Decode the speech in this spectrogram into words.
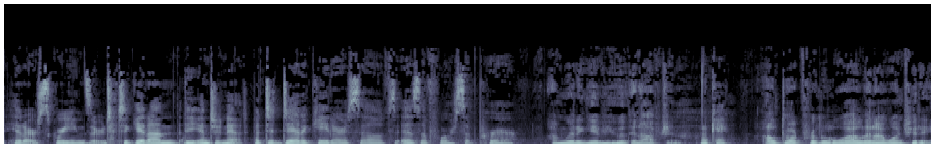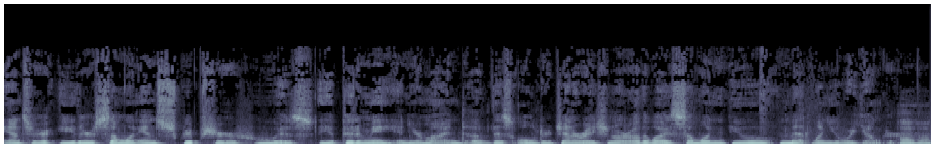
hit our screens or to get on the internet but to dedicate ourselves as a force of prayer I'm going to give you an option. okay I'll talk for a little while, then I want you to answer either someone in Scripture who is the epitome in your mind of this older generation, or otherwise someone you met when you were younger mm-hmm.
